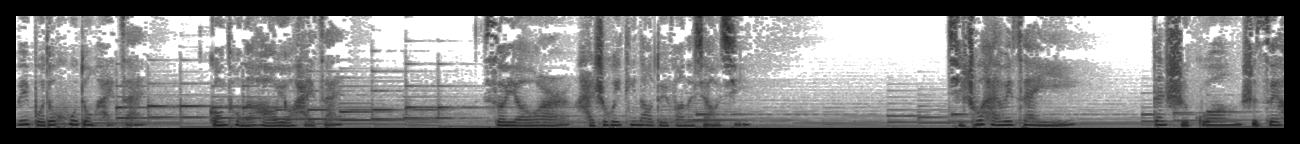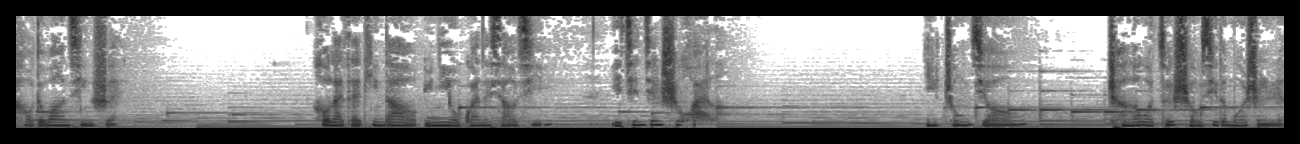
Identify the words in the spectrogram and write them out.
微博的互动还在。共同的好友还在，所以偶尔还是会听到对方的消息。起初还会在意，但时光是最好的忘情水。后来再听到与你有关的消息，也渐渐释怀了。你终究成了我最熟悉的陌生人。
